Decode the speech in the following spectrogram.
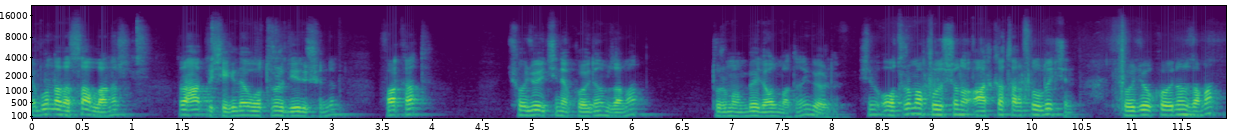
E, bunda da sallanır. Rahat bir şekilde oturur diye düşündüm. Fakat çocuğu içine koyduğum zaman durumun böyle olmadığını gördüm. Şimdi oturma pozisyonu arka tarafta olduğu için çocuğu koyduğun zaman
